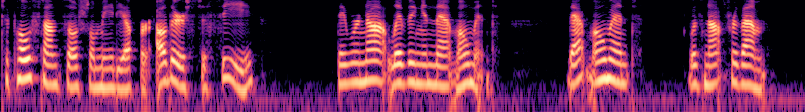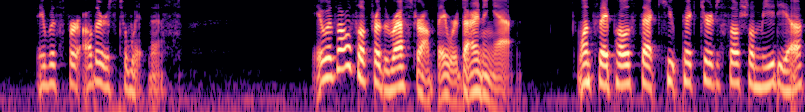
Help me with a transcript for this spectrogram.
to post on social media for others to see, they were not living in that moment. That moment was not for them, it was for others to witness. It was also for the restaurant they were dining at. Once they post that cute picture to social media,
